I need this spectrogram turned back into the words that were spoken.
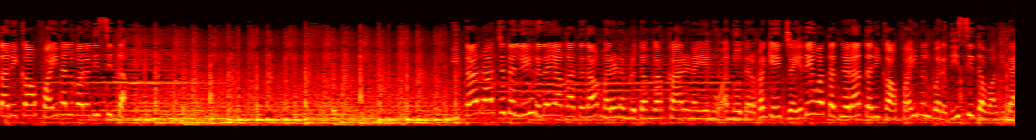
ತನಿಖಾ ಫೈನಲ್ ವರದಿ ಸಿದ್ಧ ರಾಜ್ಯದಲ್ಲಿ ಹೃದಯಾಘಾತದ ಮರಣ ಮೃದಂಗ ಕಾರಣ ಏನು ಅನ್ನೋದರ ಬಗ್ಗೆ ಜಯದೇವ ತಜ್ಞರ ತನಿಖಾ ಫೈನಲ್ ವರದಿ ಸಿದ್ಧವಾಗಿದೆ.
